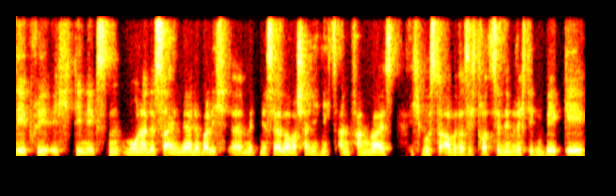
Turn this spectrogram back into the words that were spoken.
Depri ich die nächsten Monate sein werde, weil ich äh, mit mir selber wahrscheinlich nichts anfangen weiß. Ich wusste aber, dass ich trotzdem den richtigen Weg gehe,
